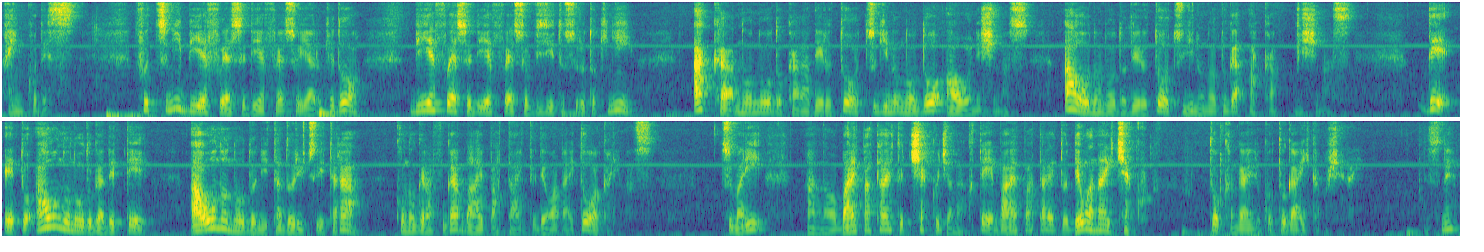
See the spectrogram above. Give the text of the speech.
変更です。普通に BFS、DFS をやるけど、BFS、DFS をビジットするときに、赤のノードから出ると、次のノードを青にします。青のノード出ると、次のノードが赤にします。で、えっ、と、青のノードが出て、青のノードにたどり着いたら、このグラフが bipartite ではないとわかります。つまり、あの、バイパータイトチェックじゃなくて、バイパータイトではないチェックと考えることがいいかもしれないですね。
